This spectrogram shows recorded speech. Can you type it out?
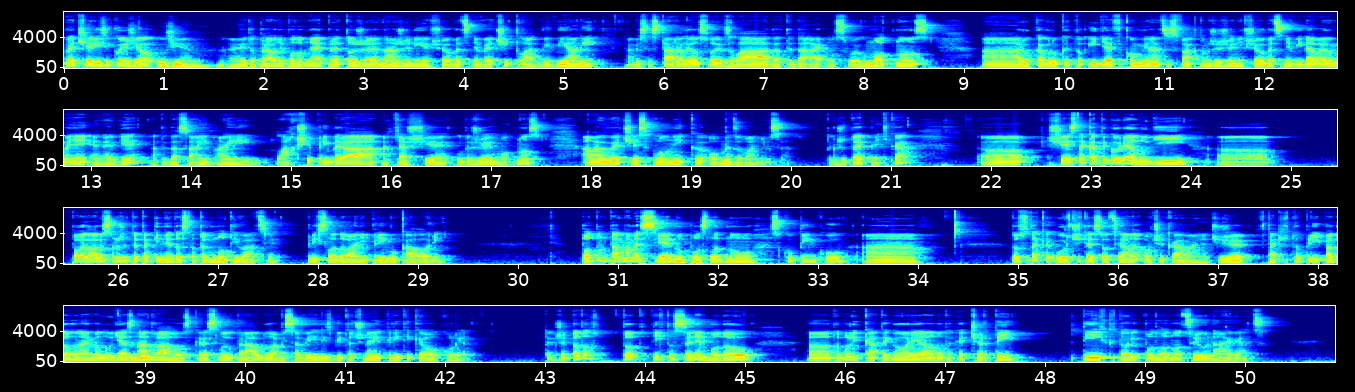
väčšie riziko je žiaľ u. Je to pravdepodobne aj preto, že na ženy je všeobecne väčší tlak vyvíjaný, aby sa starali o svoj vzhľad a teda aj o svoju hmotnosť a ruka v ruke to ide v kombinácii s faktom, že ženy všeobecne vydávajú menej energie a teda sa im aj ľahšie priberá a ťažšie udržuje hmotnosť a majú väčšie sklony k obmedzovaniu sa. Takže to je peťka. Uh, šiesta kategória ľudí, uh, povedal by som, že to je taký nedostatok motivácie pri sledovaní príjmu kalórií. Potom tam máme siedmu poslednú skupinku a to sú také určité sociálne očakávania, čiže v takýchto prípadoch najmä ľudia s nadváhou skresľujú pravdu, aby sa vyhli zbytočnej kritike okolia. Takže toto, toto, týchto 7 bodov uh, to boli kategórie alebo také črty, tých, ktorí podhodnocujú najviac.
